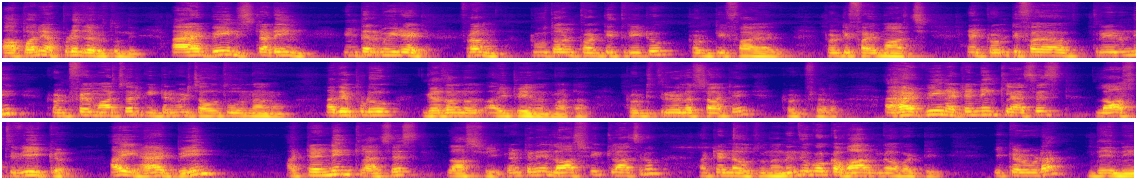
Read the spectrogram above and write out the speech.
ఆ పని అప్పుడే జరుగుతుంది. I had been studying intermediate from two thousand twenty three to twenty five twenty five March నేను ట్వంటీ ఫైవ్ త్రీ నుండి ట్వంటీ ఫైవ్ మార్చ్ వరకు ఇంటర్మీడియట్ చదువుతూ ఉన్నాను. అది ఎప్పుడు గతంలో అయిపోయింది అనమాట ట్వంటీ త్రీలో స్టార్ట్ అయ్యి ట్వంటీ ఫైవ్లో I had been attending classes last week I had been attending classes last week అంటే నేను లాస్ట్ వీక్ క్లాసులు అటెండ్ అవుతున్నాను. ఎందుకు? ఒక వారం కాబట్టి. ఇక్కడ కూడా దీన్ని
